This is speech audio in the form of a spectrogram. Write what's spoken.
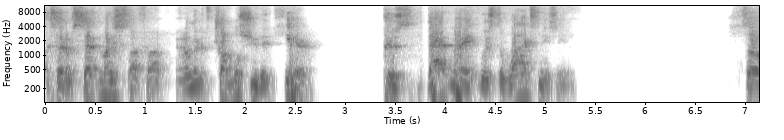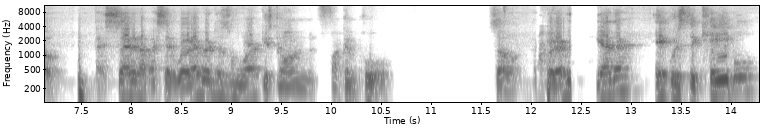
I said, I'm setting my stuff up and I'm going to troubleshoot it here because that night was the wax museum. So I set it up. I said, whatever doesn't work is going in the fucking pool. So I put everything together. It was the cable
